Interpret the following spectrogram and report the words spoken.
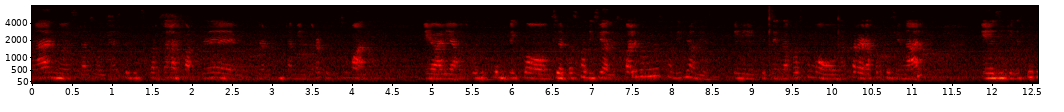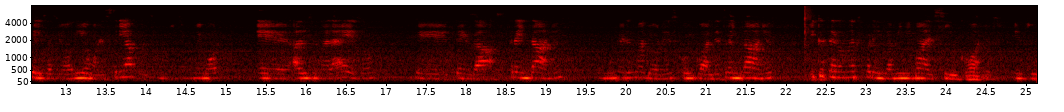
una de nuestras socias que es experta en la parte de, de reclutamiento de recursos humanos, eh, validamos pues si cumple con ciertas condiciones. ¿Cuáles son esas condiciones? Eh, que tenga pues como una carrera profesional, eh, si tiene especialización y o maestría, pues muchísimo mejor. Eh, adicional a eso, que tenga 30 años, son mujeres mayores o igual de 30 años, y que tenga una experiencia mínima de 5 años en su,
